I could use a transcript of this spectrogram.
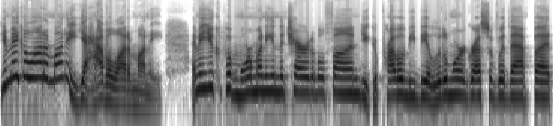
You make a lot of money. You have a lot of money. I mean, you could put more money in the charitable fund. You could probably be a little more aggressive with that, but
